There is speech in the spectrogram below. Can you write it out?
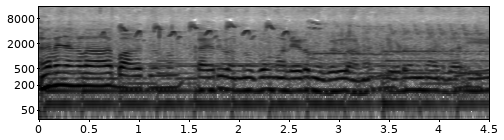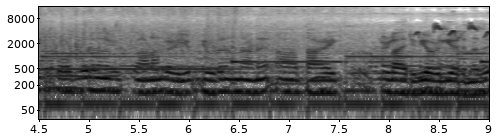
അങ്ങനെ ഞങ്ങൾ ആ ഭാഗത്തു നിന്നും കയറി വന്നു. ഇപ്പോൾ മലയുടെ മുകളിലാണ്. ഇവിടെ നിന്നാണ് ഈ റോഡിലൂടെ നിങ്ങൾക്ക് കാണാൻ കഴിയും. ഇവിടെ നിന്നാണ് ആ താഴേക്കുള്ള അരുവി ഒഴുകി വരുന്നത്.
